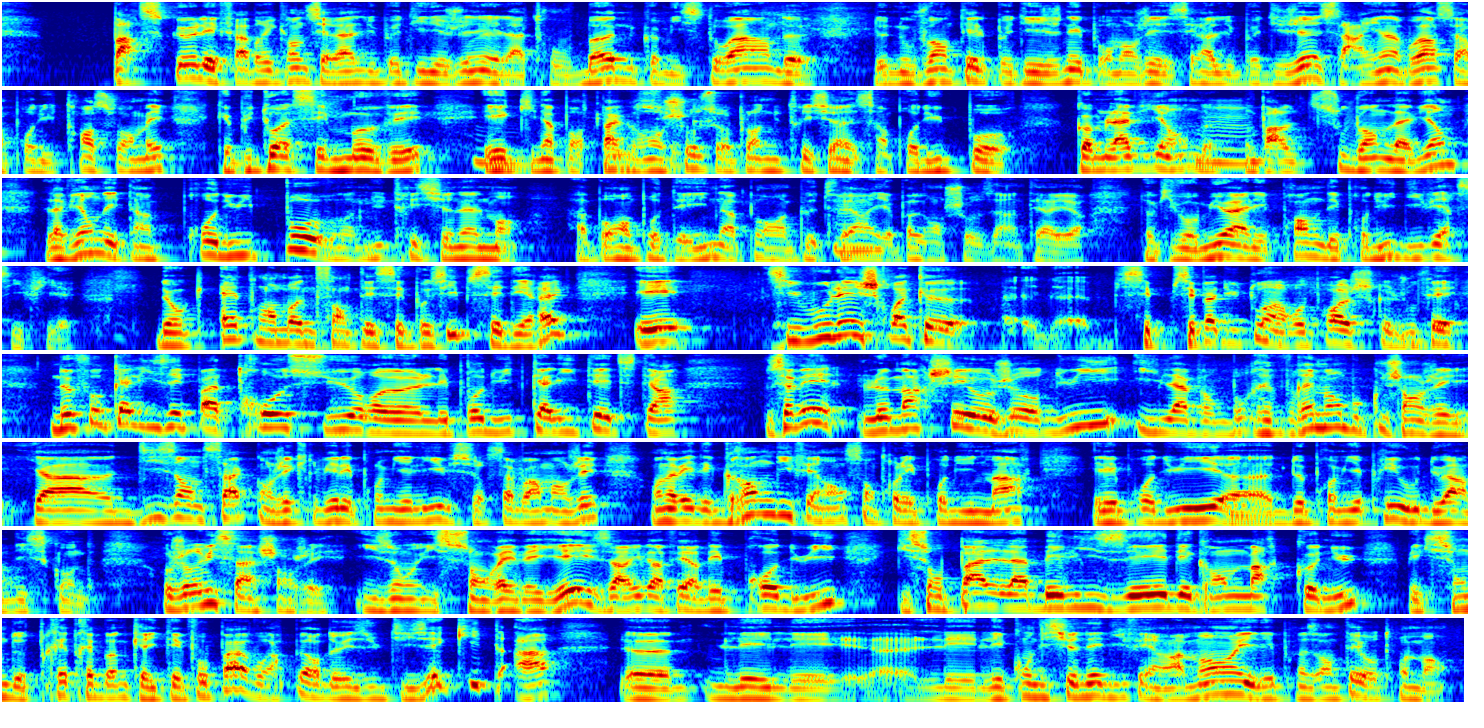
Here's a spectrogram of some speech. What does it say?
parce que les fabricants de céréales du petit déjeuner la trouvent bonne comme histoire de, de nous vanter le petit déjeuner pour manger les céréales du petit déjeuner. Ça n'a rien à voir, c'est un produit transformé qui est plutôt assez mauvais et mmh. qui n'apporte pas grand-chose sur le plan nutritionnel. C'est un produit pauvre. Comme la viande, mmh. on parle souvent de la viande. La viande est un produit pauvre nutritionnellement. Apport en protéines, apport un peu de fer, mmh. il n'y a pas grand-chose à l'intérieur. Donc il vaut mieux aller prendre des produits diversifiés. Donc être en bonne santé, c'est possible, c'est des règles. Et si vous voulez, je crois que euh, c'est pas du tout un reproche que je vous fais. Ne focalisez pas trop sur euh, les produits de qualité, etc. Vous savez, le marché aujourd'hui, il a vraiment beaucoup changé. Il y a dix ans de ça, quand j'écrivais les premiers livres sur savoir manger, on avait des grandes différences entre les produits de marque et les produits euh, de premier prix ou de hard discount. Aujourd'hui, ça a changé. Ils, ont, ils se sont réveillés, ils arrivent à faire des produits qui ne sont pas labellisés, des grandes marques connues, mais qui sont de très très bonne qualité. Il ne faut pas avoir peur de les utiliser, quitte à euh, les, les, euh, les, les conditionner différemment et les présenter autrement.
